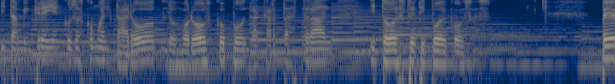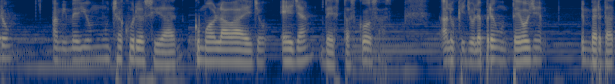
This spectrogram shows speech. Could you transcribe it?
y también creía en cosas como el tarot, los horóscopos, la carta astral y todo este tipo de cosas. Pero a mí me dio mucha curiosidad cómo hablaba ello, ella de estas cosas. A lo que yo le pregunté, oye, en verdad,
